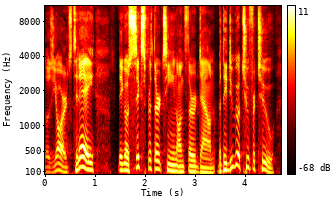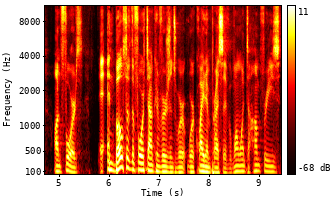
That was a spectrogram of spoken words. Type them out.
those yards. Today, they go six for 13 on third down, but they do go two for two on fourth. And both of the fourth down conversions were, were quite impressive. One went to Humphries,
